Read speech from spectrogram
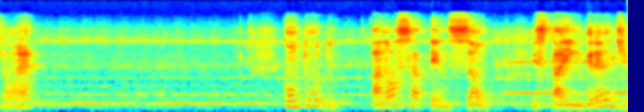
Não é? Contudo, a nossa atenção está em grande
